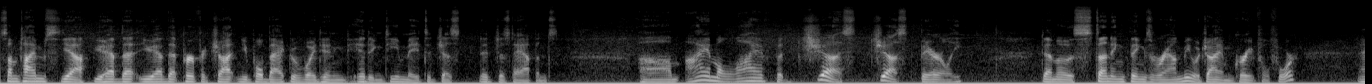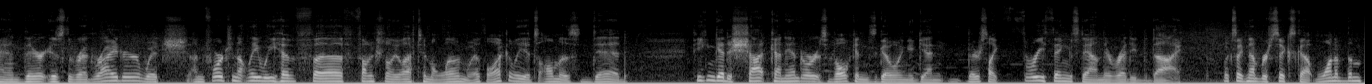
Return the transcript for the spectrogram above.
sometimes, yeah, you have that you have that perfect shot and you pull back to avoid hitting hitting teammates. It just it just happens. Um, I am alive, but just just barely. Demo is stunning things around me, which I am grateful for. And there is the Red Rider, which unfortunately we have uh, functionally left him alone with. Luckily, it's almost dead. If he can get his shotgun and or his Vulcans going again, there's like three things down there ready to die. Looks like number six got one of them.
